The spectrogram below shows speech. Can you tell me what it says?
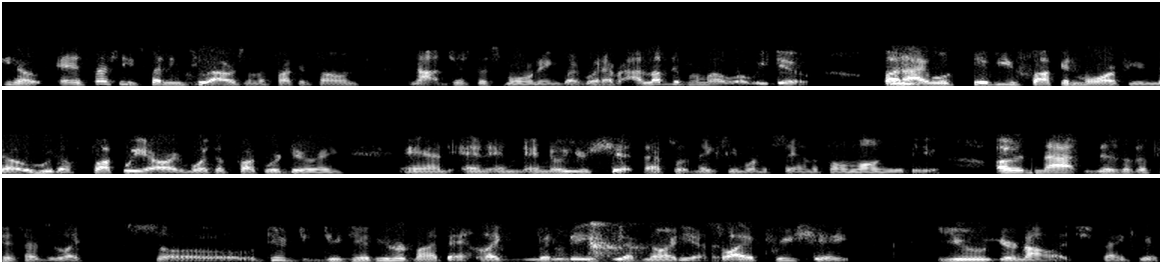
you know, especially spending two hours on the fucking phone, not just this morning, but whatever. I love to promote what we do, but mm. I will give you fucking more if you know who the fuck we are and what the fuck we're doing, and and and and know your shit. That's what makes me want to stay on the phone longer with you. Other than that, there's other pissheads who are like, so, dude, dude, have you heard my band? Like, literally, you have no idea. So I appreciate you your knowledge. Thank you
